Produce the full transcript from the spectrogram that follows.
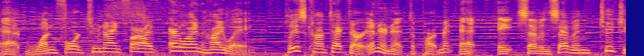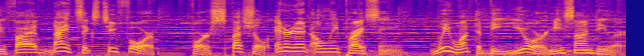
at 14295 Airline Highway. Please contact our internet department at 877 225 9624 for special internet only pricing. We want to be your Nissan dealer.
